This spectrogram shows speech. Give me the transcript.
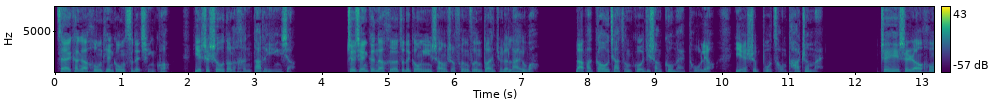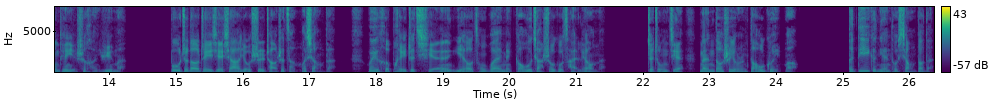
再看看轰天公司的情况，也是受到了很大的影响。之前跟他合作的供应商是纷纷断绝了来往，哪怕高价从国际上购买涂料，也是不从他这买。这事让轰天也是很郁闷，不知道这些下游市场是怎么想的。为何赔着钱也要从外面高价收购材料呢？这中间难道是有人捣鬼吗？他第一个念头想到的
